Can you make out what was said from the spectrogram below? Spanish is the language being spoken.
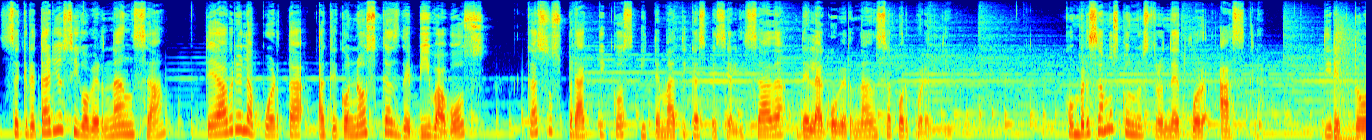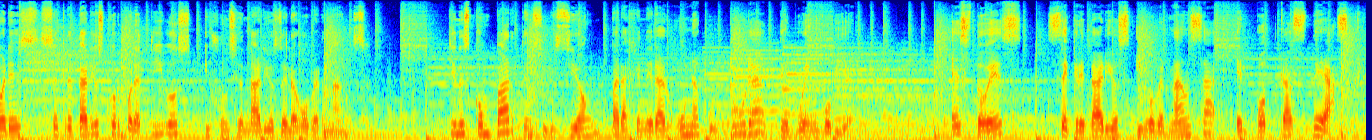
Secretarios y Gobernanza te abre la puerta a que conozcas de viva voz casos prácticos y temática especializada de la gobernanza corporativa. Conversamos con nuestro network ASCLA, directores, secretarios corporativos y funcionarios de la gobernanza, quienes comparten su visión para generar una cultura de buen gobierno. Esto es Secretarios y Gobernanza, el podcast de ASCLA.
